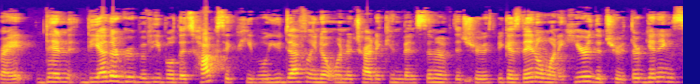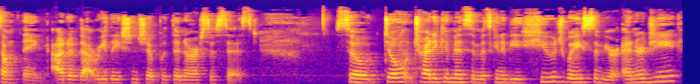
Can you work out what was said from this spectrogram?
Right? Then the other group of people, the toxic people, you definitely don't want to try to convince them of the truth because they don't want to hear the truth. They're getting something out of that relationship with the narcissist. So don't try to convince them. It's going to be a huge waste of your energy.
